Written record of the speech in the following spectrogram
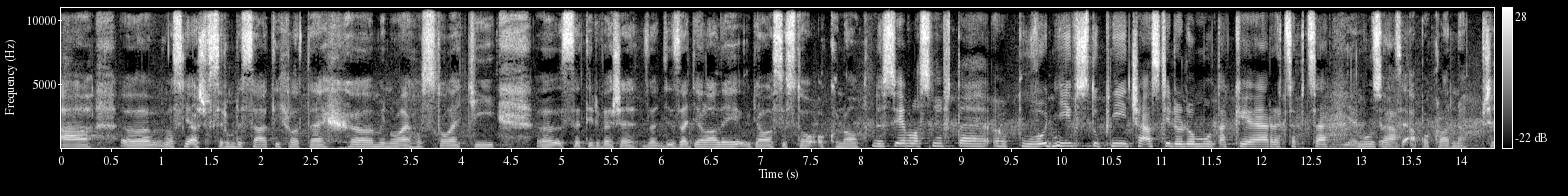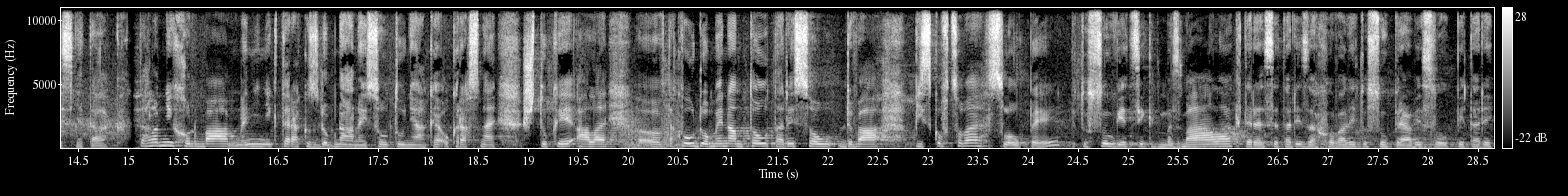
a E, vlastně až v 70. letech e, minulého století e, se ty dveře zadělaly, udělala se z toho okno. Dnes je vlastně v té původní vstupní části do domu tak je recepce je muzea. Recepce a pokladna, přesně tak. Ta hlavní chodba není nikterak zdobná, nejsou tu nějaké okrasné štuky, ale takovou dominantou tady jsou dva pískovcové sloupy. To jsou věci z mála, které se tady zachovaly, to jsou právě sloupy tady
